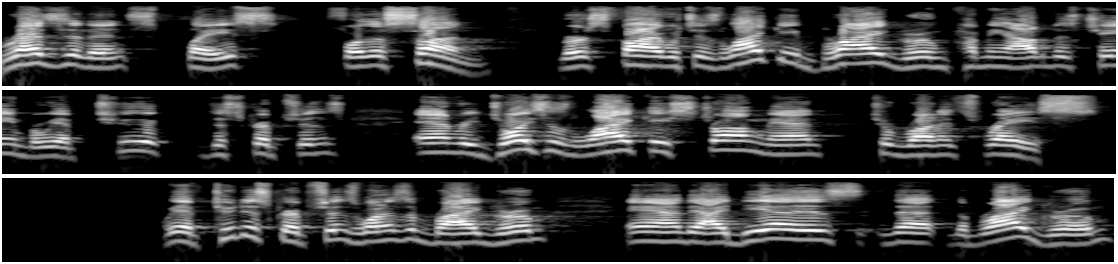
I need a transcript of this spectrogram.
residence place for the sun. Verse 5, which is like a bridegroom coming out of his chamber. We have two descriptions and rejoices like a strong man to run its race. We have two descriptions. One is a bridegroom, and the idea is that the bridegroom,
